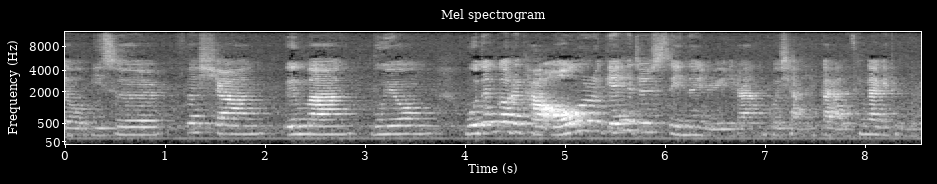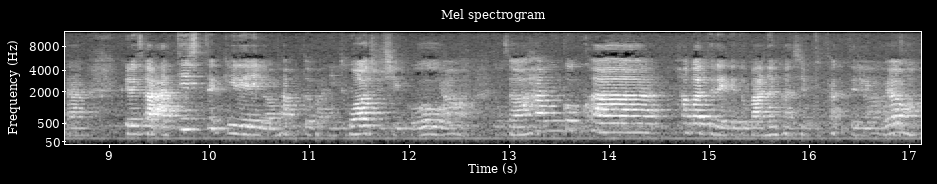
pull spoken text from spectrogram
이제 뭐 미술, 패션, 음악, 무용 모든 거를 다 어우르게 해줄 수 있는 유일한 곳이 아닐까라는 생각이 듭니다. 그래서 아티스트끼리의 연합도 많이 도와주시고 그래서 한국화 화가들에게도 많은 관심 부탁드리고요.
